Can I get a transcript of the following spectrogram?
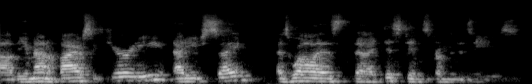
uh, the amount of biosecurity at each site, as well as the distance from the disease.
